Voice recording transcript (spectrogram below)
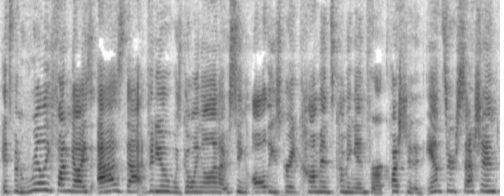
It's been really fun, guys. As that video was going on, I was seeing all these great comments comments coming in for our question and answer session.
